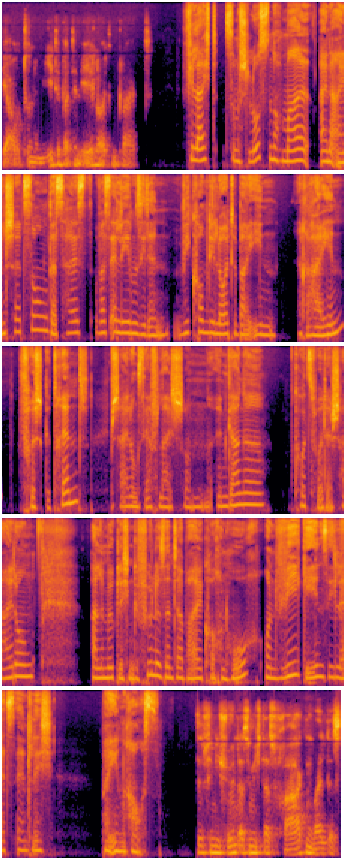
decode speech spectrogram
die Autonomie, die bei den Eheleuten bleibt. Vielleicht zum Schluss nochmal eine Einschätzung. Das heißt, was erleben Sie denn? Wie kommen die Leute bei Ihnen rein? Frisch getrennt? Scheidungsjahr vielleicht schon in Gange? Kurz vor der Scheidung? Alle möglichen Gefühle sind dabei, kochen hoch. Und wie gehen Sie letztendlich bei Ihnen raus? Das finde ich schön, dass Sie mich das fragen, weil das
